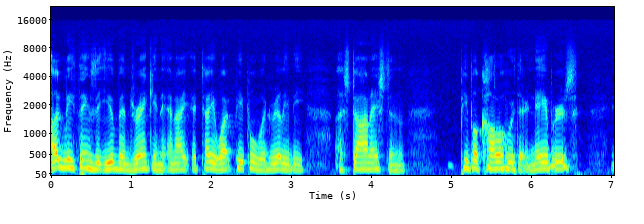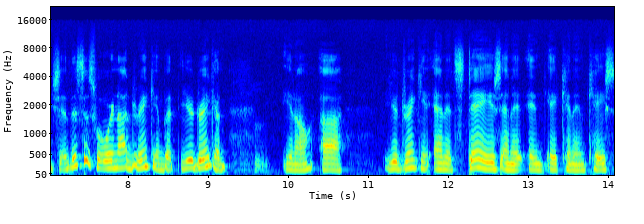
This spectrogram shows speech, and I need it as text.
ugly things that you've been drinking, and I, I tell you what, people would really be astonished, and people call over their neighbors and say, "This is what we're not drinking, but you're drinking." You know, uh, you're drinking, and it stays, and it, it can encase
